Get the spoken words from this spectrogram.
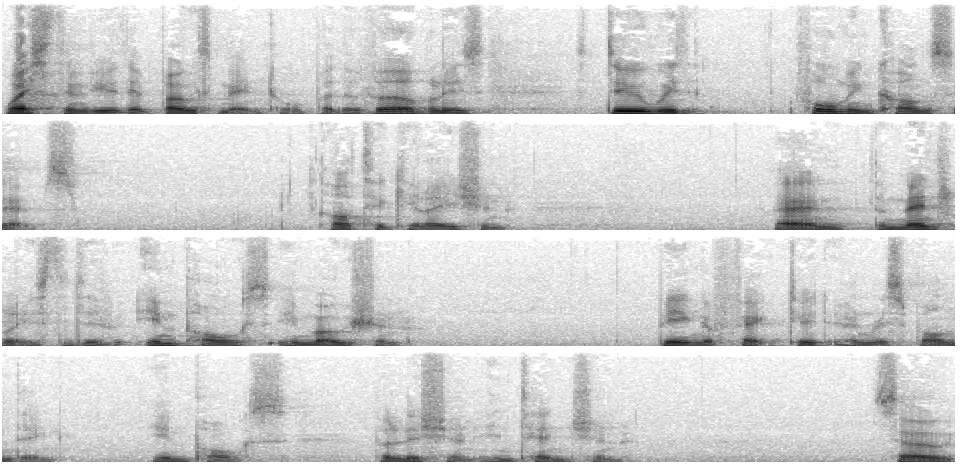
Western view they're both mental, but the verbal is to do with forming concepts, articulation, and the mental is do impulse, emotion, being affected and responding, impulse, volition, intention. So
